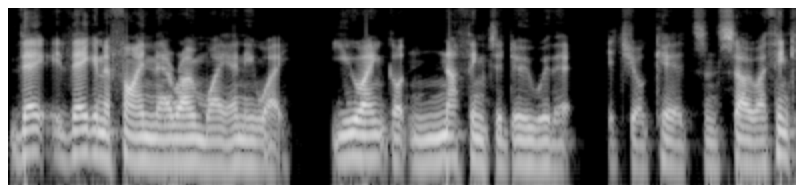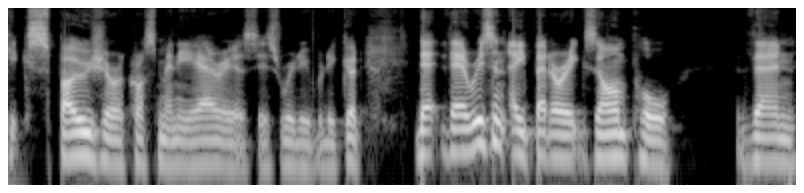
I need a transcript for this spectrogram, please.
they, they're going to find their own way anyway. You ain't got nothing to do with it. It's your kids. And so I think exposure across many areas is really, really good. There, there isn't a better example than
